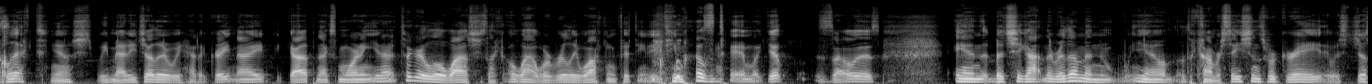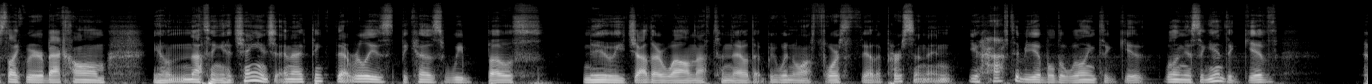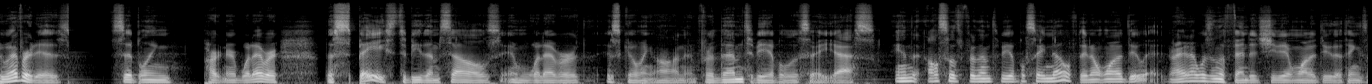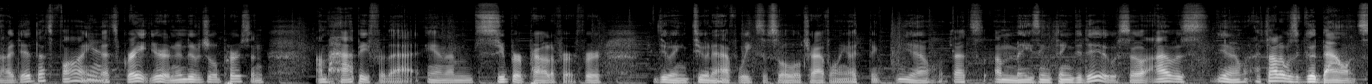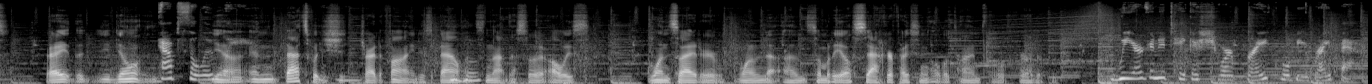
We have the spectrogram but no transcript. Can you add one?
clicked. You know, we met each other. We had a great night. We got up next morning. You know, it took her a little while. She's like, "Oh wow, we're really walking 15, 18 miles a day." I'm like, "Yep, this is how it is." And but she got in the rhythm, and you know, the conversations were great. It was just like we were back home. You know, nothing had changed, and I think that really is because we both knew each other well enough to know that we wouldn't want to force the other person. And you have to be able to willing to give willingness again to give whoever it is, sibling, partner, whatever, the space to be themselves in whatever is going on and for them to be able to say yes. And also for them to be able to say no if they don't want to do it, right? I wasn't offended she didn't want to do the things I did. That's fine. Yeah. That's great. You're an individual person. I'm happy for that. And I'm super proud of her for doing two and a half weeks of solo traveling. I think, you know, that's amazing thing to do. So I was, you know, I thought it was a good balance right? That you don't absolutely, yeah, and that's what you should try to find is balance, mm-hmm. not necessarily always one side or one uh, somebody else sacrificing all the time for, for other people. We are going to take a short break. We'll be right back.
